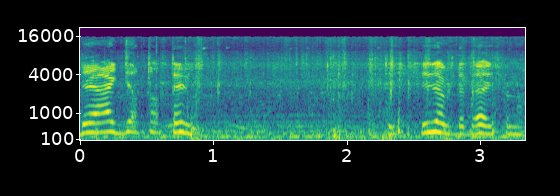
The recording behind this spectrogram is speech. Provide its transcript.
দেয় যা তাড়াতাড়ি হিসাবটা দেয় শোনা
